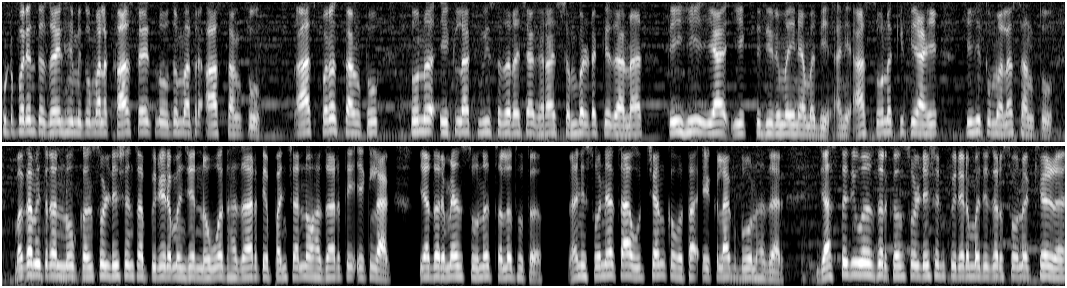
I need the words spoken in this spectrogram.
कुठपर्यंत जाईल हे मी तुम्हाला काल सांगितलं होतं मात्र आज सांगतो. आज परत सांगतो सोनं एक लाख वीस हजाराच्या घरात शंभर टक्के जाणार. तेही या एक ते दीड महिन्यामध्ये. आणि आज सोनं किती आहे हेही तुम्हाला सांगतो. बघा मित्रांनो कन्सल्टेशनचा पिरियड म्हणजे नव्वद हजार ते पंच्याण्णव हजार ते एक लाख. या दरम्यान सोनं चलत होतं. आणि सोन्याचा उच्चांक होता एक लाख दोन हजार. जास्त दिवस जर कन्सोल्टेशन पिरियडमध्ये जर सोनं खेळलं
